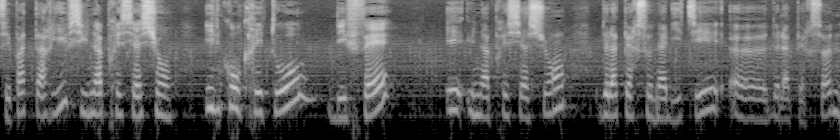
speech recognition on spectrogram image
c'est pas de tarif, c'est une appréciation in concreto des faits et une appréciation de la personnalité euh, de la personne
